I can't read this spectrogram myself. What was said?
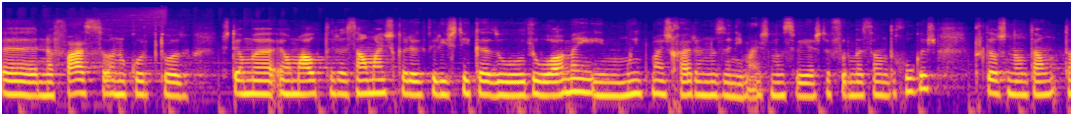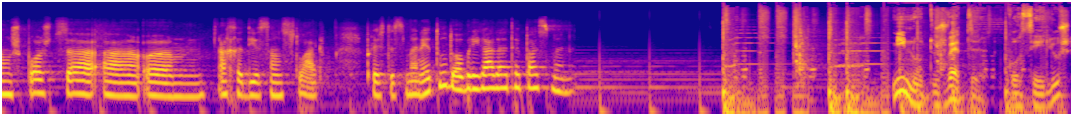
uh, na face ou no corpo todo. Isto é uma, é uma alteração mais característica do, do homem e muito mais rara nos animais. Não se vê esta formação de rugas porque eles não estão tão expostos à, à, à, à radiação solar. Para esta semana é tudo. Obrigada, até para a semana. Minutos VET. Conselhos,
